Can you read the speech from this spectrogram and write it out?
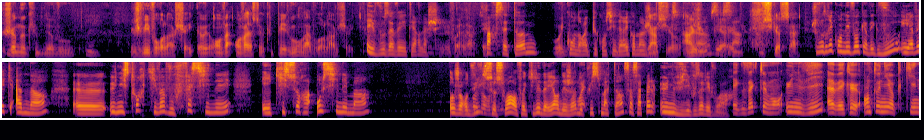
je m'occupe de vous. Je vais vous relâcher. Euh, on va, on va s'occuper de vous, on va vous relâcher. Et vous avez été relâché Voilà. par cet homme Oui. qu'on aurait pu considérer comme un Bien sûr, un Hein, plus que ça. Je voudrais qu'on évoque avec vous et avec Anna euh, une histoire qui va vous fasciner et qui sera au cinéma aujourd'hui, ce soir, enfin qu'il est d'ailleurs déjà Ouais. depuis ce matin. Ça s'appelle Une vie, vous allez voir. Exactement, Une vie avec euh, Anthony Hopkins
